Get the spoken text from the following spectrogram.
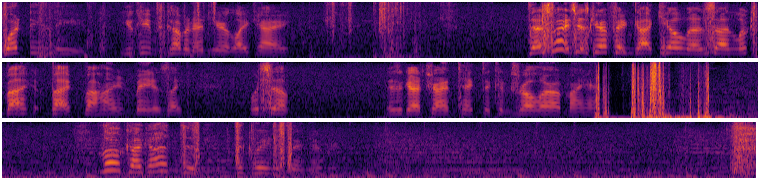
what do you need? You keep coming in here like, hey, That's why just Griffin got killed as I looked back back behind me. It's like, what's up? He's gonna try and take the controller out of my hand. Look, I got this. The greatest thing ever.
